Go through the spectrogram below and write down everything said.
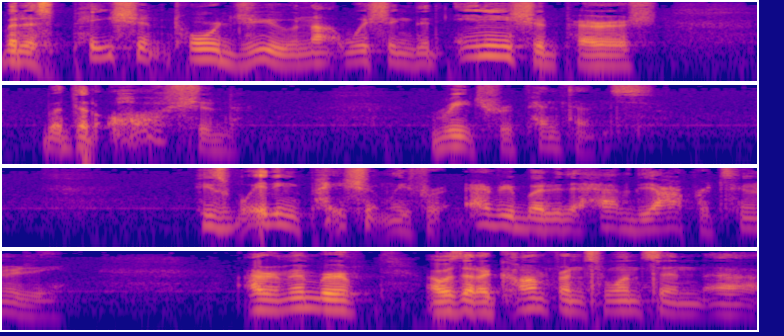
but is patient towards you, not wishing that any should perish, but that all should reach repentance. He's waiting patiently for everybody to have the opportunity. I remember I was at a conference once, and uh,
